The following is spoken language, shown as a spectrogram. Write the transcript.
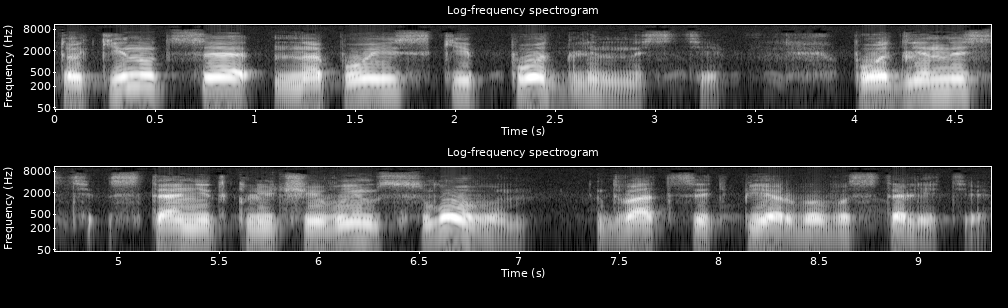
то кинутся на поиски подлинности — Подлинность станет ключевым словом 21-го столетия.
